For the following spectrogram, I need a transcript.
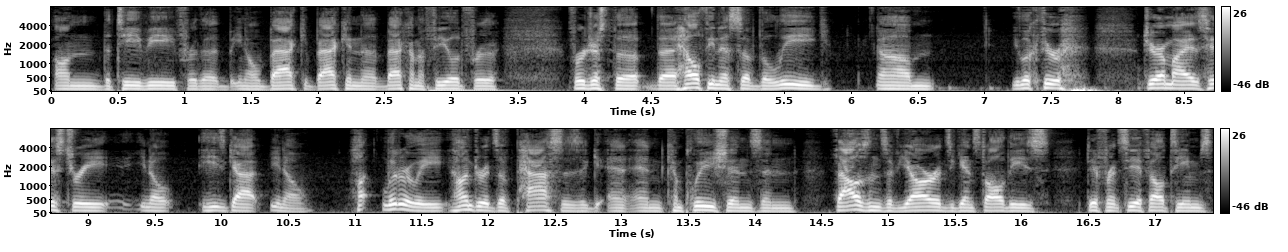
on the TV for the you know back back in the back on the field for for just the the healthiness of the league. Um, you look through Jeremiah's history, you know, he's got, you know, literally hundreds of passes and, and, completions and thousands of yards against all these different CFL teams,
